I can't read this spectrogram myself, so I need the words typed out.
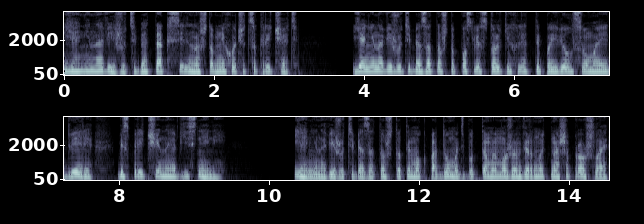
«Я ненавижу тебя так сильно, что мне хочется кричать. Я ненавижу тебя за то, что после стольких лет ты появился у моей двери без причины и объяснений. Я ненавижу тебя за то, что ты мог подумать, будто мы можем вернуть наше прошлое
